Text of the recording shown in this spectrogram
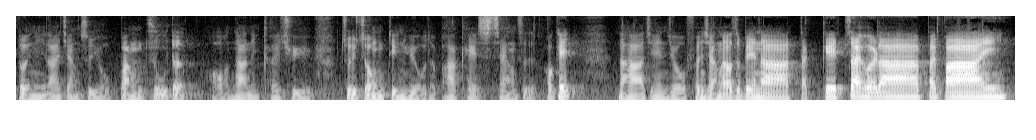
对你来讲是有帮助的哦，那你可以去追踪订阅我的 Podcast 这样子。OK，那今天就分享到这边啦，大家再会啦，拜拜。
